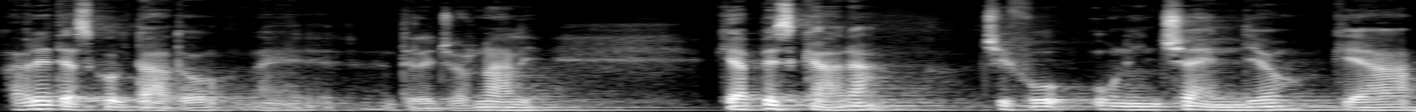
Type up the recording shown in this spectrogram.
Avrete ascoltato nei telegiornali che a Pescara ci fu un incendio che ha,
